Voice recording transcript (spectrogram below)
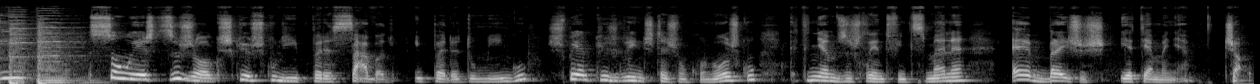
E são estes os jogos que eu escolhi para sábado e para domingo. Espero que os gringos estejam connosco, que tenhamos um excelente fim de semana. Abreijos e até amanhã. Tchau.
